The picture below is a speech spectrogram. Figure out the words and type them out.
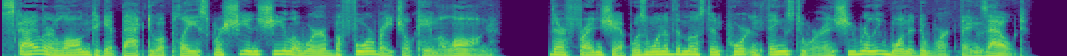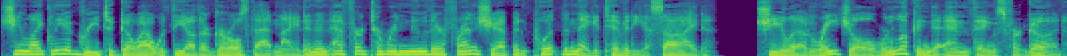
Skylar longed to get back to a place where she and Shelia were before Rachel came along. Their friendship was one of the most important things to her, and she really wanted to work things out. She likely agreed to go out with the other girls that night in an effort to renew their friendship and put the negativity aside. Shelia and Rachel were looking to end things for good.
